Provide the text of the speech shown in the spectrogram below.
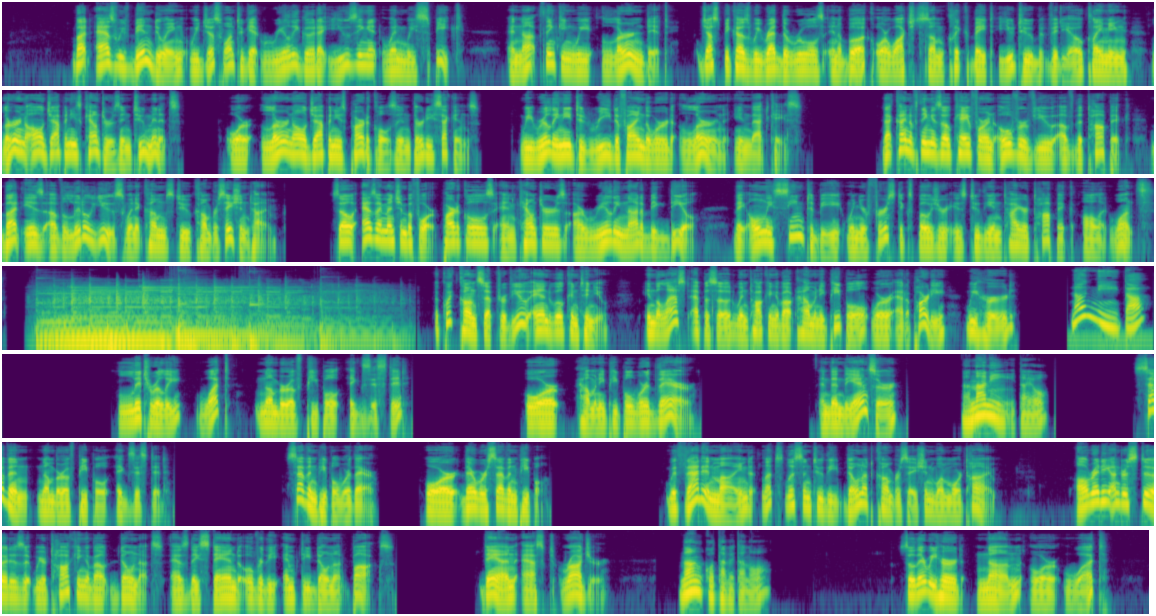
But as we've been doing, we just want to get really good at using it when we speak, and not thinking we learned it just because we read the rules in a book or watched some clickbait YouTube video claiming learn all Japanese counters in two minutes, or learn all Japanese particles in 30 seconds. We really need to redefine the word learn in that case. That kind of thing is okay for an overview of the topic, but is of little use when it comes to conversation time. So, as I mentioned before, particles and counters are really not a big deal. They only seem to be when your first exposure is to the entire topic all at once. A quick concept review, and we'll continue. In the last episode, when talking about how many people were at a party, we heard 何人いた literally what number of people existed, or how many people were there. And then the answer 7人いたよ。 seven number of people existed. Seven people were there, or There Were Seven People. With that in mind, let's listen to the donut conversation one more time. Already understood is that we are talking about donuts as they stand over the empty donut box. Dan asked Roger, 何個食べたの So there we heard nan or what,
